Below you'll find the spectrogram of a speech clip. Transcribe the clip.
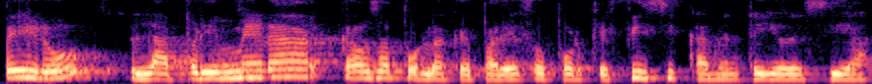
pero la primera causa por la que paré fue porque físicamente yo decía,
